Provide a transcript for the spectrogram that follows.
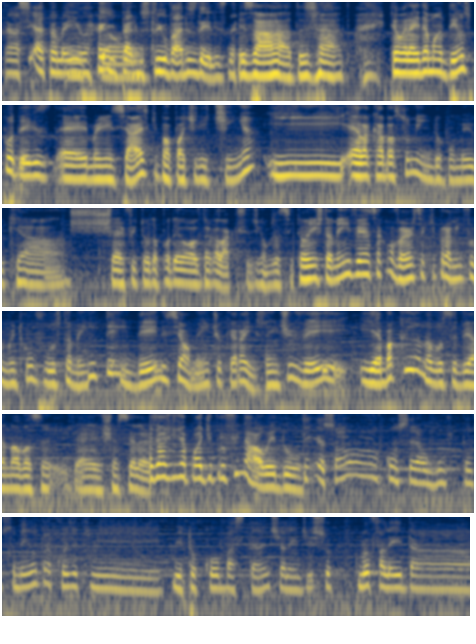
Ah, sim, é, também então... o Império destruiu vários deles, né? Exato, exato. Exato. Então ela ainda mantém os poderes é, emergenciais que Palpatine tinha e ela acaba assumindo como meio que a chefe toda poderosa da galáxia, digamos assim. Então a gente também vê essa conversa que para mim foi muito confuso também entender inicialmente o que era isso. A gente vê e é bacana você ver a nova é, chanceler. Mas eu acho que já pode ir pro final, Edu. Sim, eu só considerar alguns pontos também. Outra coisa que me, me tocou bastante, além disso, como eu falei da,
